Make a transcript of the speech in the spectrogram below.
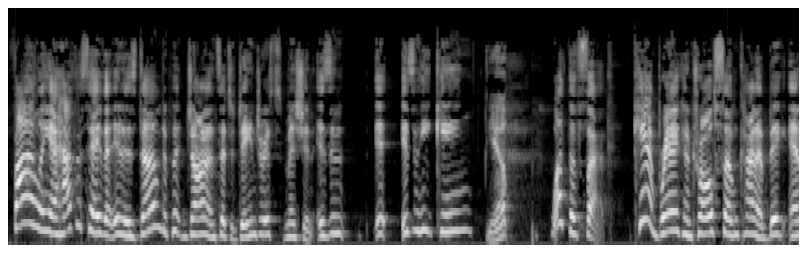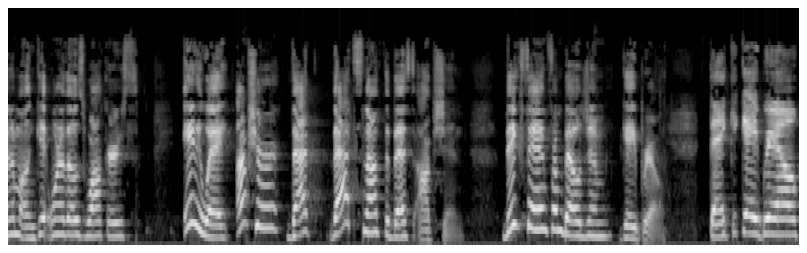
Finally, I have to say that it is dumb to put Jon in such a dangerous mission. Isn't it? Isn't he king? Yep. What the fuck? Can't Bran control some kind of big animal and get one of those walkers? Anyway, I'm sure that that's not the best option. Big fan from Belgium, Gabriel. Thank you, Gabriel.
